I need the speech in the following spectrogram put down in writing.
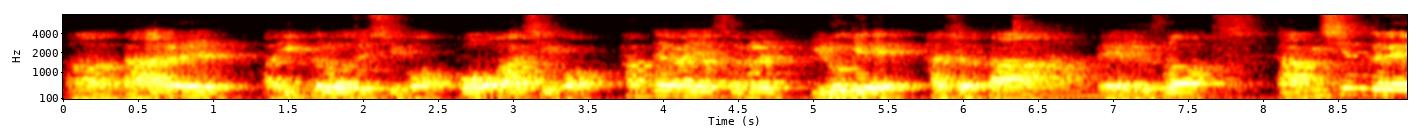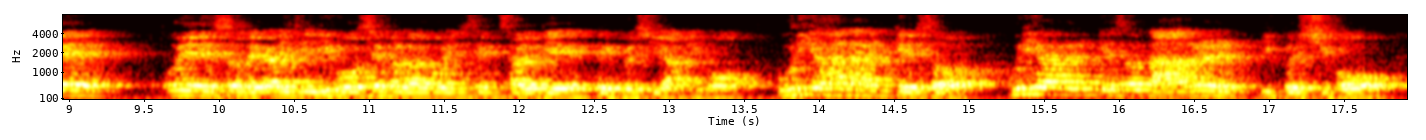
어, 나를 어, 이끌어 주시고 보호하시고 합력하여 선을 이루게 하셨다. 네, 그래서 당신들의 의해서 내가 이제 이 고생을 하고 인생 살게 된 것이 아니고 우리 하나님께서 우리 하나님께서 나를 이끄시고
